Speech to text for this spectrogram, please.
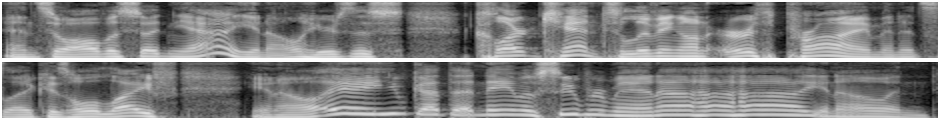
and so all of a sudden, yeah, you know, here's this Clark Kent living on Earth Prime, and it's like his whole life, you know, hey, you've got that name of Superman, ah ha ha, you know, and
